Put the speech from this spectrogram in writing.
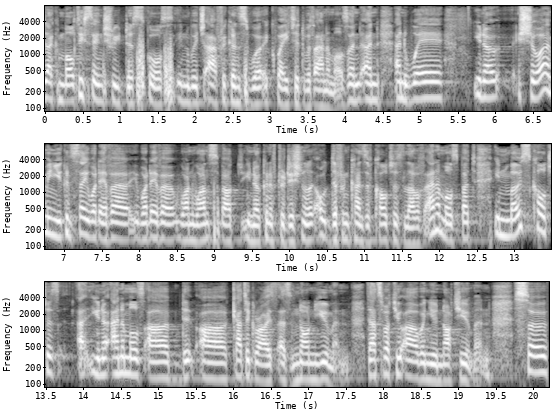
like multi-century discourse in which Africans were equated with animals. And and and where you know, sure. I mean, you can say whatever whatever one wants about you know kind of traditional or different kinds of cultures' love of animals, but in most cultures, uh, you know, animals are are categorized as non-human. That's what you are when you're not human. So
